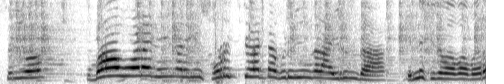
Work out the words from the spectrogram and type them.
சரியோ? உபாவோட நீங்கள் நீ சொரிச்சாட்ட விடுவீங்களா இருந்தா? என்ன செய்தவாவா வேற?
